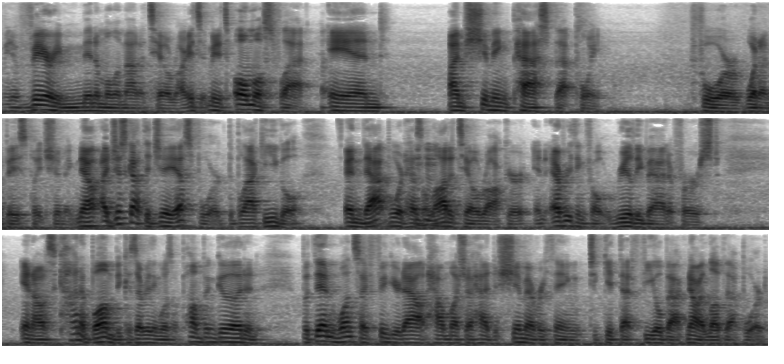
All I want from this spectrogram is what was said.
I mean, a very minimal amount of tail rock. It's, I mean, it's almost flat, and I'm shimming past that point for what I'm base plate shimming. Now, I just got the JS board, the Black Eagle, and that board has mm-hmm. a lot of tail rocker, and everything felt really bad at first, and I was kind of bummed because everything wasn't pumping good, and but then once I figured out how much I had to shim everything to get that feel back, now I love that board,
